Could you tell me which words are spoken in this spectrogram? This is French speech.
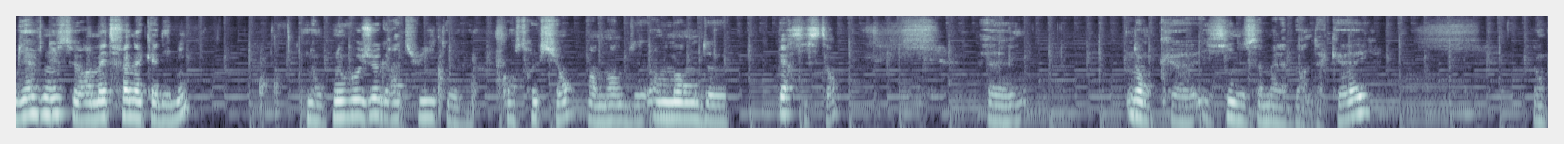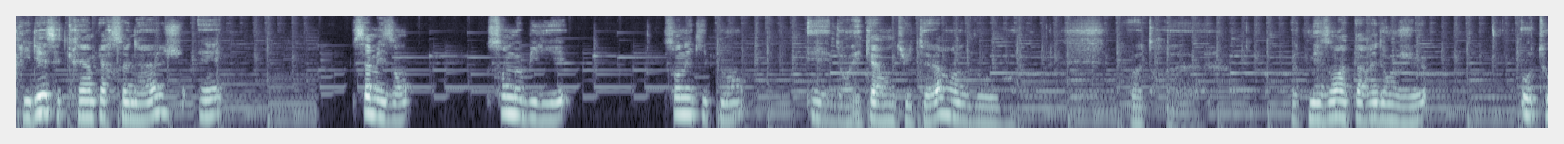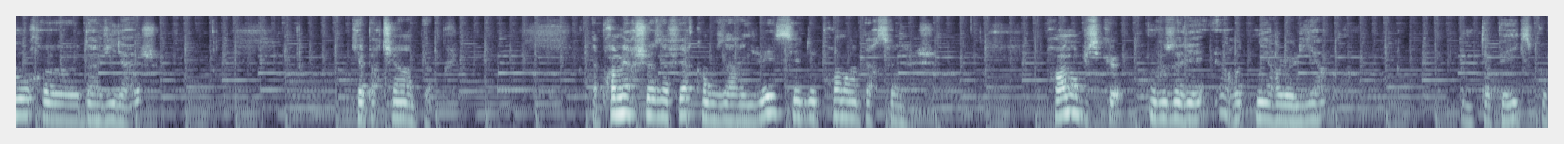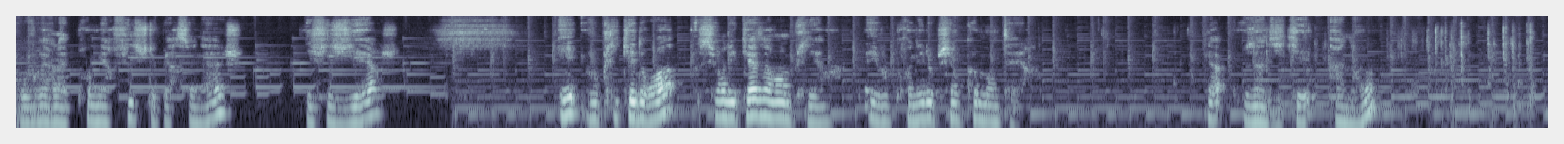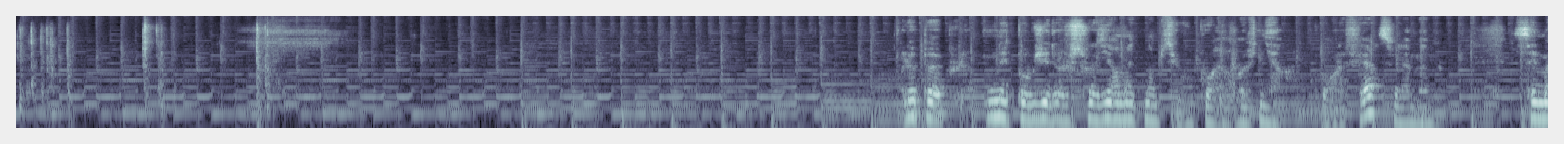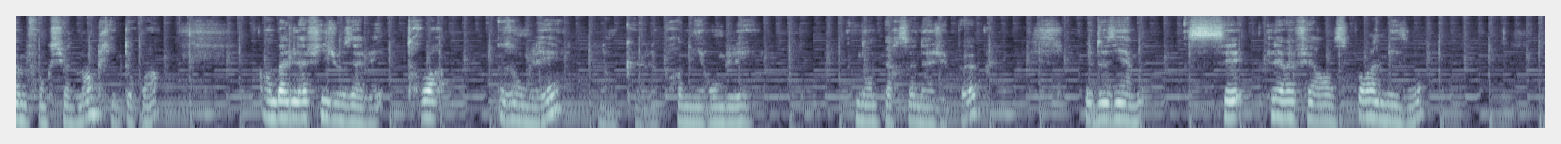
Bienvenue sur Medfun Academy. Donc, nouveau jeu gratuit de construction en monde, persistant. Euh, donc, euh, ici, nous sommes à la borne d'accueil. Donc, l'idée, c'est de créer un personnage et sa maison, son mobilier, son équipement, et dans les 48 heures, votre, euh, votre maison apparaît dans le jeu autour euh, d'un village qui appartient à un peuple. La première chose à faire quand vous arrivez, c'est de prendre un personnage. Prendre puisque vous allez retenir le lien. Donc tapez X pour ouvrir la première fiche de personnage, les fiches vierges. Et vous cliquez droit sur les cases à remplir et vous prenez l'option commentaire. Là, vous indiquez un nom, le peuple, vous n'êtes pas obligé de le choisir maintenant puisque vous pourrez revenir pour le faire, c'est le même fonctionnement, clic droit. En bas de la fiche, vous avez trois onglets. Donc euh, le premier onglet, nom de personnage et peuple. Le deuxième, c'est les références pour la maison,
